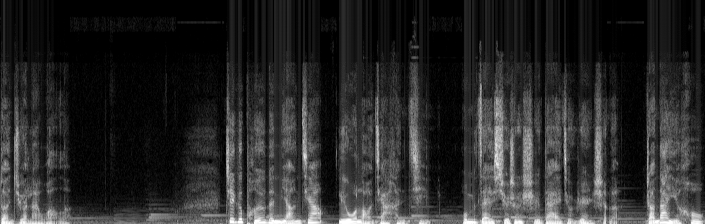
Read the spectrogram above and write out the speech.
断绝来往了。这个朋友的娘家离我老家很近，我们在学生时代就认识了，长大以后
